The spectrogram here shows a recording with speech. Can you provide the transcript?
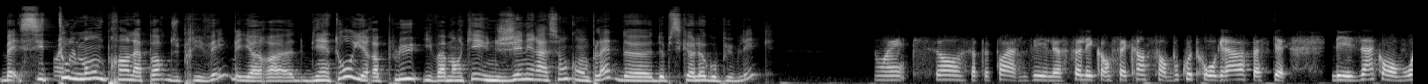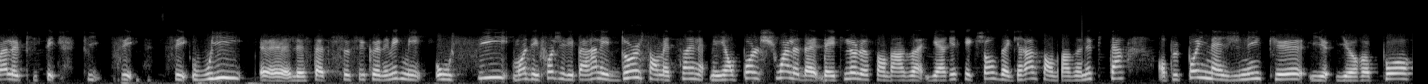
ben si tout le monde prend la porte du privé, ben il y aura bientôt il y aura plus, il va manquer une génération complète de, de psychologues au public. Oui, puis ça, ça peut pas arriver. Là. Ça, les conséquences sont beaucoup trop graves parce que les gens qu'on voit, là, puis c'est, puis c'est, c'est oui euh, le statut socio-économique, mais aussi, moi des fois j'ai des parents, les deux sont médecins, mais ils n'ont pas le choix d'être là, là, sont dans un, il arrive quelque chose de grave, sont dans un hôpital. On peut pas imaginer qu'il y, y aura pas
